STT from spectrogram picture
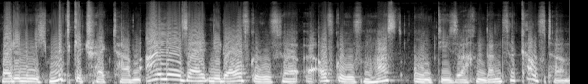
weil die nämlich mitgetrackt haben, alle Seiten, die du aufgerufen, äh, aufgerufen hast und die Sachen dann verkauft haben.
